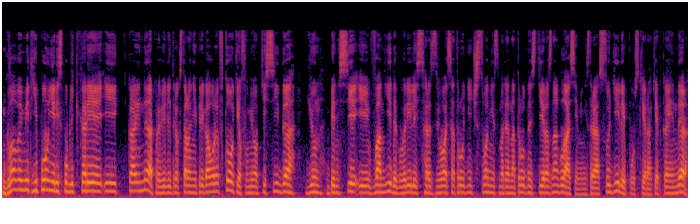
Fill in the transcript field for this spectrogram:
Главы МИД Японии, Республики Корея и КНР провели трехсторонние переговоры в Токио. Фумио Кисида, Юн Бенсе и Ван Yi договорились развивать сотрудничество, несмотря на трудности и разногласия. Министры осудили пуски ракет КНДР,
